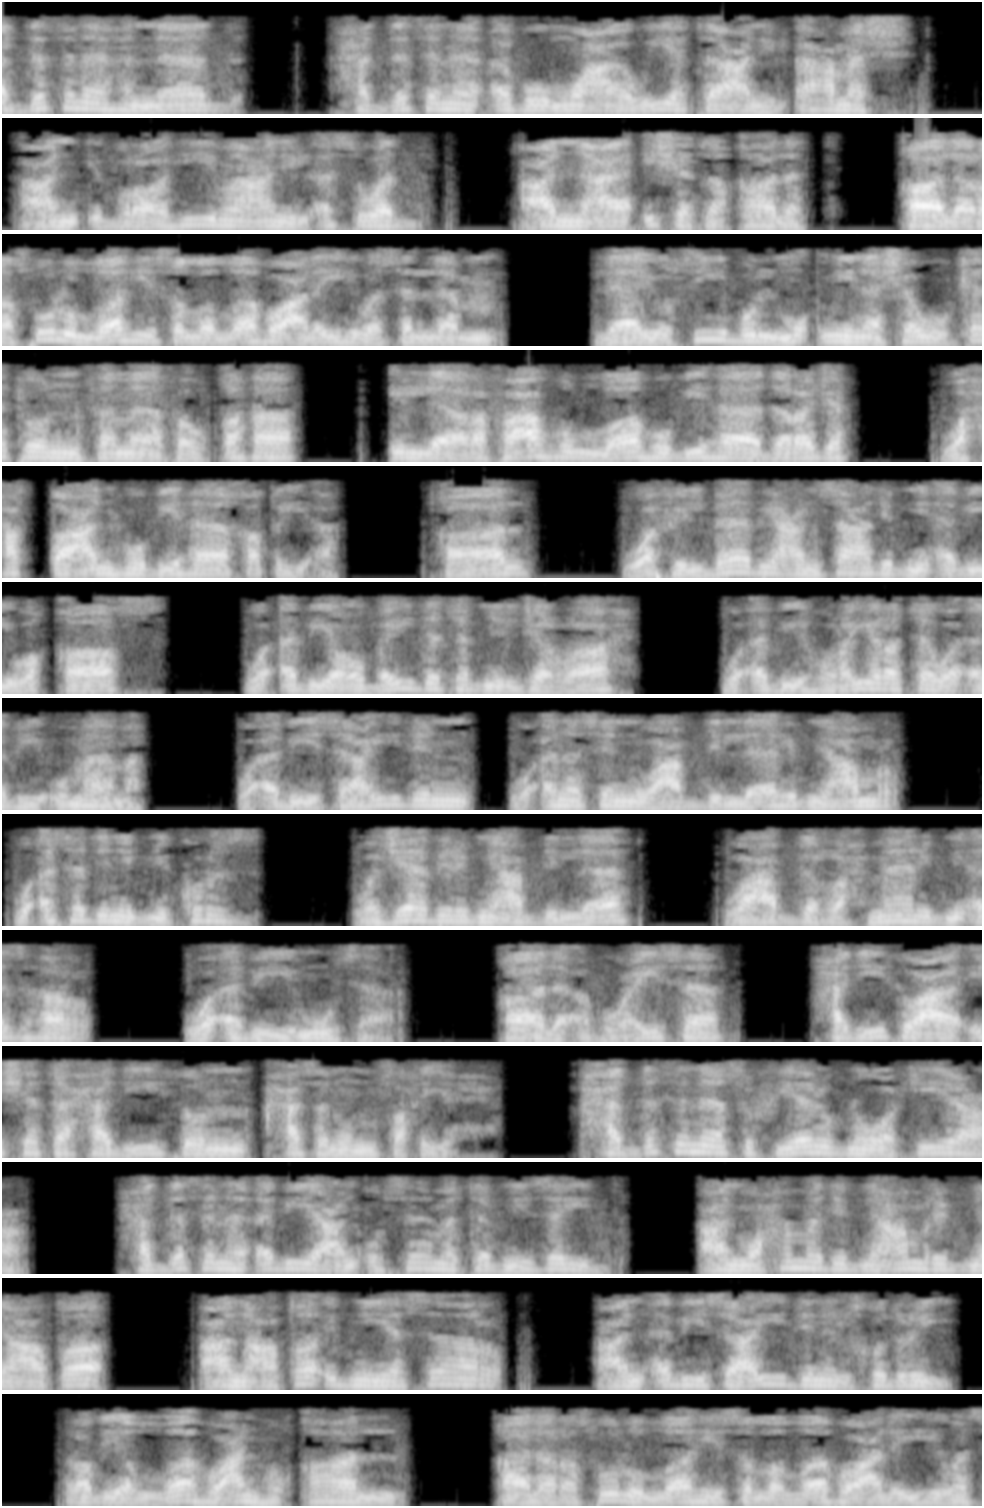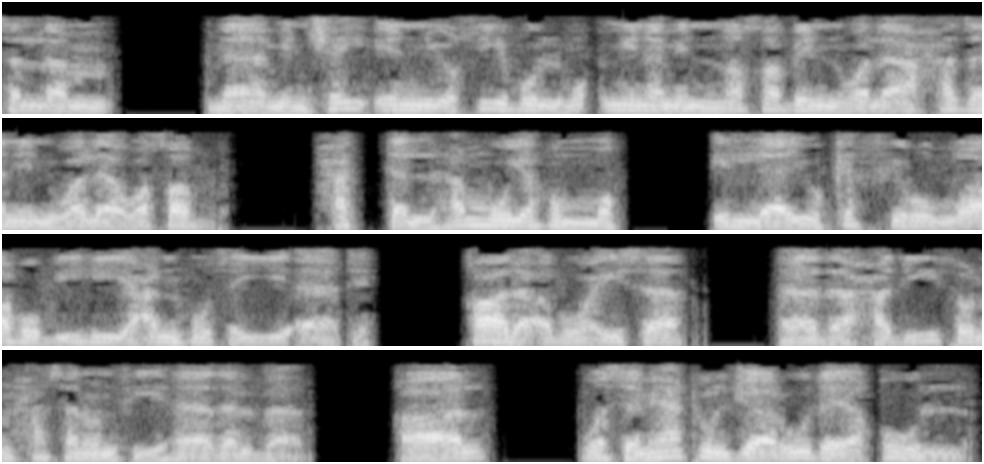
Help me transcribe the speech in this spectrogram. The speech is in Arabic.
حدثنا هناد حدثنا أبو معاوية عن الأعمش عن إبراهيم عن الأسود عن عائشة قالت قال رسول الله صلى الله عليه وسلم لا يصيب المؤمن شوكة فما فوقها إلا رفعه الله بها درجة وحط عنه بها خطيئة. قال وفي الباب عن سعد بن أبي وقاص وأبي عبيدة بن الجراح وأبي هريرة وأبي أمامة وأبي سعيد وأنس وعبد الله بن عمرو وأسد بن كرز وجابر بن عبد الله وعبد الرحمن بن أزهر وأبي موسى. قال أبو عيسى حديث عائشة حديث حسن صحيح. حدثنا سفيان بن وكيع حدثنا أبي عن أسامة بن زيد عن محمد بن عمرو بن عطاء عن عطاء بن يسار عن أبي سعيد الخدري رضي الله عنه قال قال رسول الله صلى الله عليه وسلم ما من شيء يصيب المؤمن من نصب ولا حزن ولا وصب حتى الهم يهمه إلا يكفر الله به عنه سيئاته. قال أبو عيسى هذا حديث حسن في هذا الباب. قال وسمعت الجارود يقول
